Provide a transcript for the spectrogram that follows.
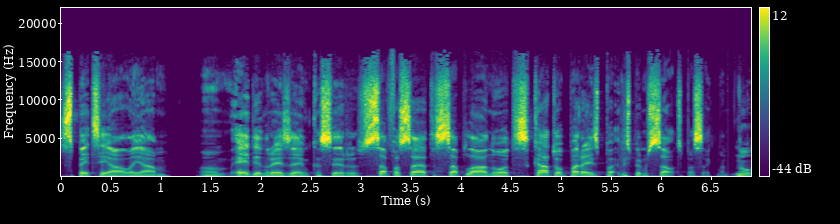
speciālajām um, ēdienreizēm, kas ir safasētas, saplānotas. Kā to pareizi pa, vispirms sauc? Nu,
